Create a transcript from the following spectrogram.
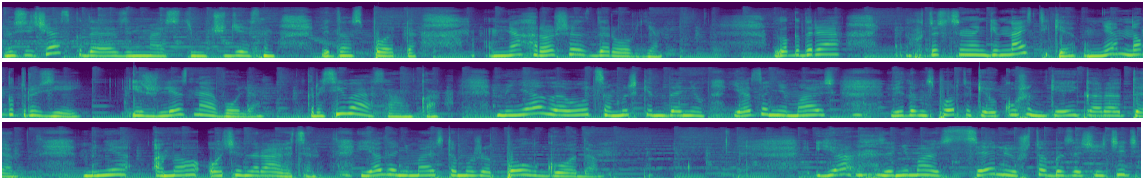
Но сейчас, когда я занимаюсь этим чудесным видом спорта, у меня хорошее здоровье. Благодаря художественной гимнастике у меня много друзей и железная воля. Красивая осанка. Меня зовут Самышкин Данил. Я занимаюсь видом спорта киокушин кей карате. Мне оно очень нравится. Я занимаюсь там уже полгода. Я занимаюсь целью, чтобы защитить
